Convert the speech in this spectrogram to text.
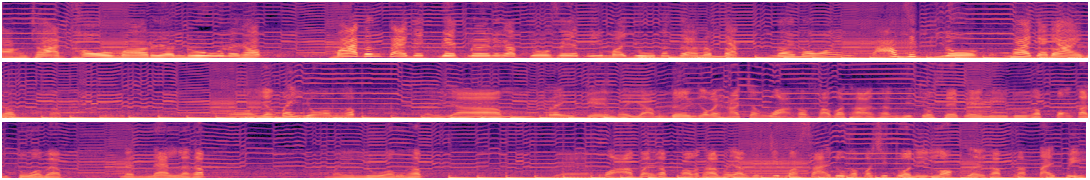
ต่างชาติเข้ามาเรียนรู้นะครับ มาตั้งแต่เด็กๆเลยนะครับ โจเซฟนี่มาอยู่ตั้งแต่น้ำหนักน้อยๆ 30 กิโลน่าจะได้ครับ ก็ยังไม่ยอมครับ พยายามเร่งเกมพยายามเดินเข้าไปหาจังหวะครับฟ้าประธานขณะที่โจเซฟเองนี่ดูครับป้องกันตัวแบบแน่นๆแล้วครับ ไม่หลวมครับแย่ข วาไปครับฟ้าประธานพยายามจะจิ้มมาซ้ายดูครับประชิดตัวนี่ล็อกเลยครับรัดใต้ปีก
